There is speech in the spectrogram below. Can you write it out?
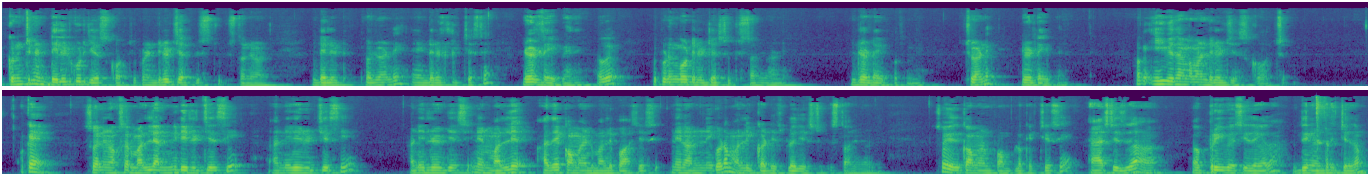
ఇక్కడ నుంచి నేను డిలీట్ కూడా చేసుకోవచ్చు. ఇప్పుడు నేను డిలీట్ చేసి చూపిస్తాను చూడండి. డిలీట్ ఇక్కడ చూడండి. నేను డిలీట్ క్లిక్ చేస్తే డిలీట్ అయిపోయింది. ఓకే ఇప్పుడు ఇంకో డిలీట్ చేసి చూపిస్తాను చూడండి. డిలీట్ అయిపోతుంది. చూడండి. డిలీట్ అయిపోయింది. ఓకే ఈ విధంగా మనం డిలీట్ చేసుకోవచ్చు. ఓకే సో నేను ఒకసారి మళ్ళీ అన్ని డిలీట్ చేసి అన్ని డిలీట్ చేసి అన్ని డిలీట్ చేసి నేను మళ్ళీ అదే కామెంట్ మళ్ళీ పాస్ చేసి నేను అన్ని కూడా మళ్ళీ ఇక్కడ డిస్ప్లే చేసి చూపిస్తాను చూడండి. సో ఇది కామెంట్ పంప్లోకి వచ్చేసి యాజ్ ఈజ్గా ప్రీవియస్ ఇదే కదా? దీన్ని ఎంటర్ ఇచ్చేద్దాం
